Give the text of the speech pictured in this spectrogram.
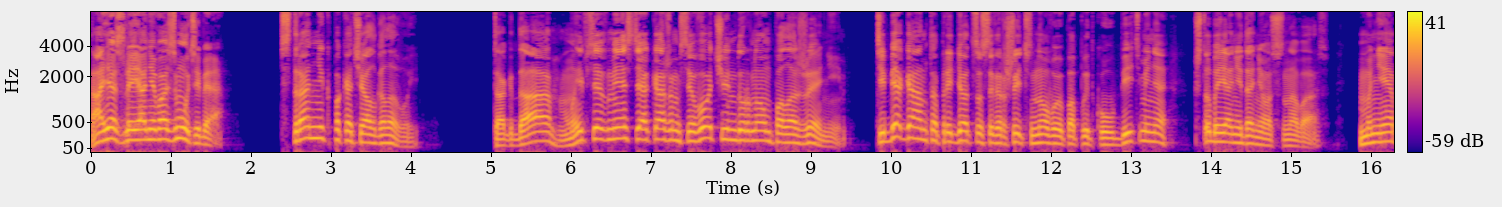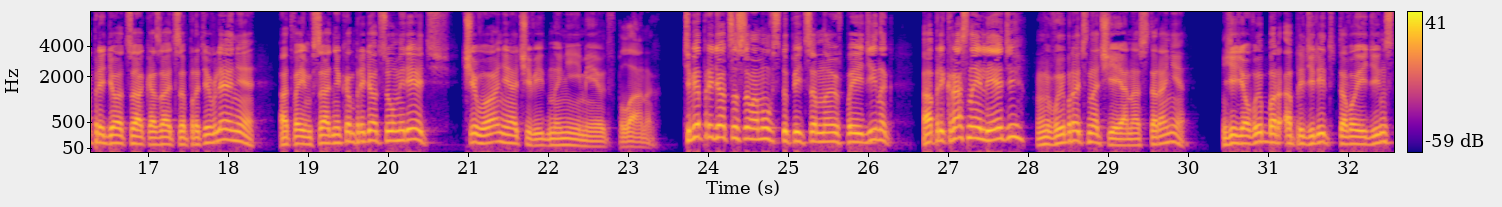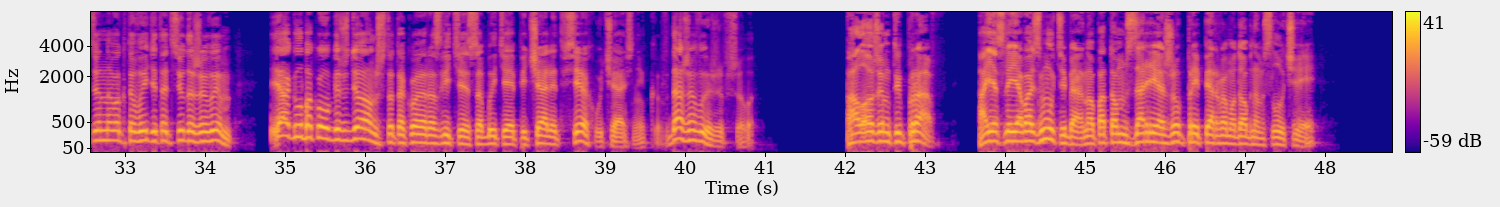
«А если я не возьму тебя?» Странник покачал головой. «Тогда мы все вместе окажемся в очень дурном положении. Тебе, Ганта, придется совершить новую попытку убить меня, чтобы я не донес на вас. Мне придется оказать сопротивление, а твоим всадникам придется умереть, чего они, очевидно, не имеют в планах. Тебе придется самому вступить со мною в поединок, а прекрасной леди выбрать, на чьей она стороне. Ее выбор определит того единственного, кто выйдет отсюда живым — я глубоко убежден, что такое развитие событий опечалит всех участников, даже выжившего. Положим, ты прав. А если я возьму тебя, но потом зарежу при первом удобном случае?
